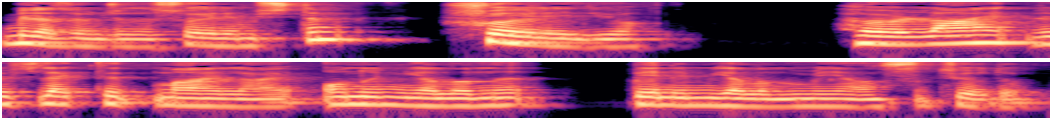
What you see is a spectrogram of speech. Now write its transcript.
Biraz önce de söylemiştim. Şöyle diyor. Her lie reflected my lie. Onun yalanı benim yalanımı yansıtıyordu.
